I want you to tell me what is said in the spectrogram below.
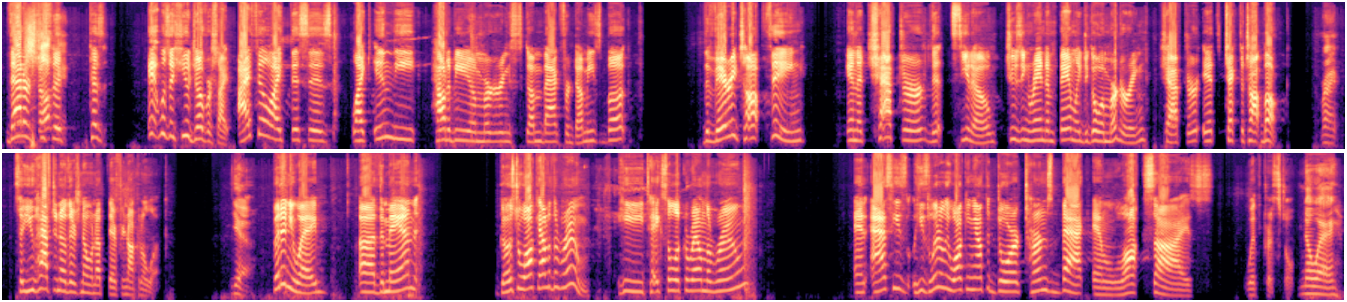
that They're just stalking. because it was a huge oversight. I feel like this is like in the How to Be a Murdering Scumbag for Dummies book, the very top thing in a chapter that's you know choosing random family to go a murdering chapter. It's check the top bunk. Right. So you have to know there's no one up there if you're not going to look. Yeah. But anyway, uh, the man goes to walk out of the room. He takes a look around the room, and as he's he's literally walking out the door, turns back and locks eyes with Krystal. No way.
